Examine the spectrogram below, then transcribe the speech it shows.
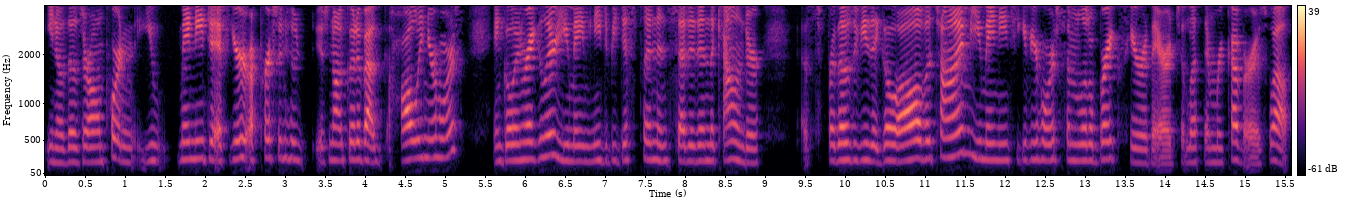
you know those are all important. You may need to if you're a person who is not good about hauling your horse and going regular you may need to be disciplined and set it in the calendar for those of you that go all the time you may need to give your horse some little breaks here or there to let them recover as well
